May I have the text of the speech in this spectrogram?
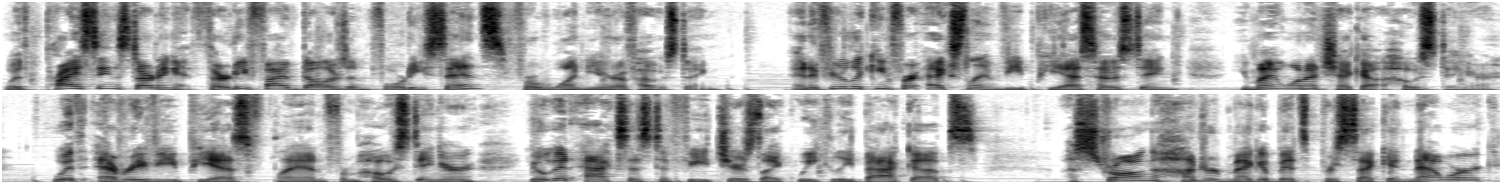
with pricing starting at $35.40 for one year of hosting. And if you're looking for excellent VPS hosting, you might want to check out Hostinger. With every VPS plan from Hostinger, you'll get access to features like weekly backups, a strong 100 megabits per second network,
